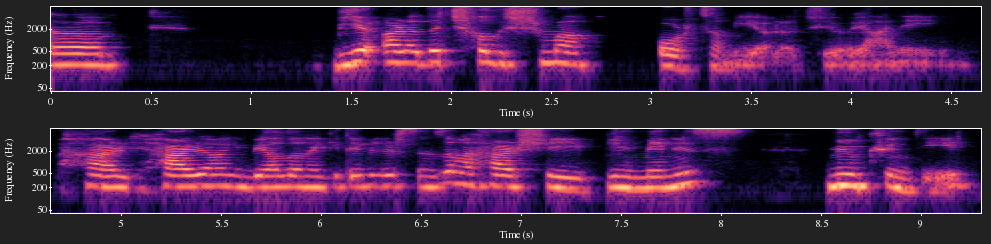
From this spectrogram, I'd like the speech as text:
e, bir arada çalışma ortamı yaratıyor. Yani her herhangi bir alana gidebilirsiniz ama her şeyi bilmeniz mümkün değil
